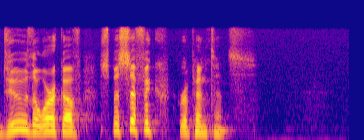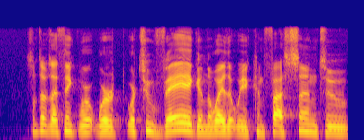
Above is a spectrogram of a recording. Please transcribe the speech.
do the work of specific repentance Sometimes I think we're, we're, we're too vague in the way that we confess sin to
